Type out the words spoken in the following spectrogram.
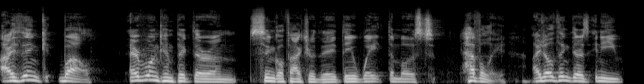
I think, well, everyone can pick their own single factor they, they weight the most heavily. I don't think there's any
